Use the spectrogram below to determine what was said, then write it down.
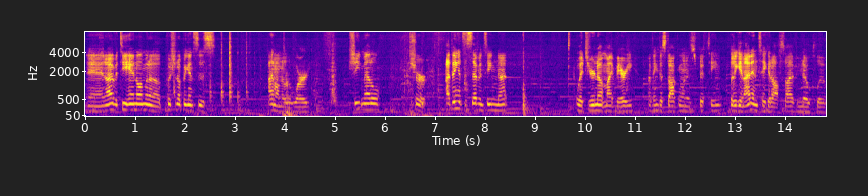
and I have a T-handle. I'm gonna push it up against this, I don't know the word, sheet metal, sure. I think it's a 17 nut, which your nut might vary. I think the stock one is 15, but again, I didn't take it off, so I have no clue.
